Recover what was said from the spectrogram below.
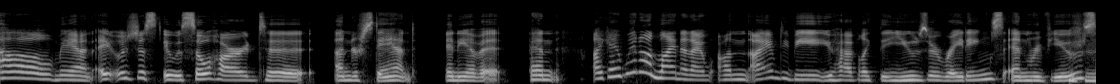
Oh man, it was just it was so hard to understand any of it. And like I went online and I on IMDb you have like the user ratings and reviews.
